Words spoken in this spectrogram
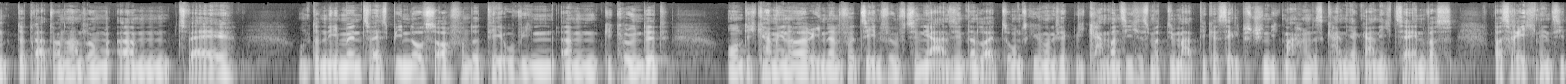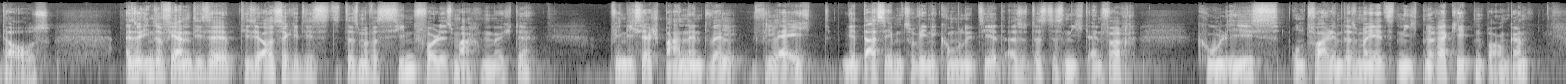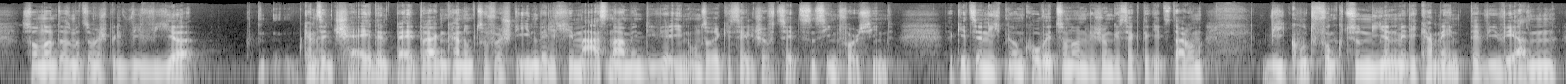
und der Drahtwarenhandlung ähm, zwei Unternehmen, zwei Spin-offs auch von der TU Wien ähm, gegründet. Und ich kann mich noch erinnern, vor 10, 15 Jahren sind dann Leute zu uns gekommen und gesagt, wie kann man sich als Mathematiker selbstständig machen? Das kann ja gar nicht sein. Was, was rechnen Sie da aus? Also insofern diese, diese Aussage, dass man was Sinnvolles machen möchte, finde ich sehr spannend, weil vielleicht wird das eben zu wenig kommuniziert. Also dass das nicht einfach cool ist und vor allem, dass man jetzt nicht nur Raketen bauen kann, sondern dass man zum Beispiel wie wir ganz entscheidend beitragen kann, um zu verstehen, welche Maßnahmen, die wir in unserer Gesellschaft setzen, sinnvoll sind. Da geht es ja nicht nur um Covid, sondern wie schon gesagt, da geht es darum, wie gut funktionieren Medikamente, wie werden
